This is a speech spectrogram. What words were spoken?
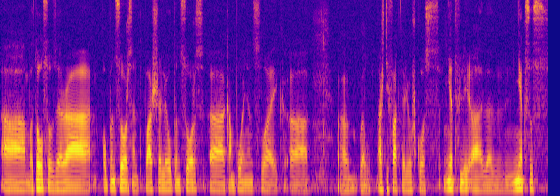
Uh, but also there are open source and partially open source uh, components like well, Artifactory, of course, Netflix, Nexus,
